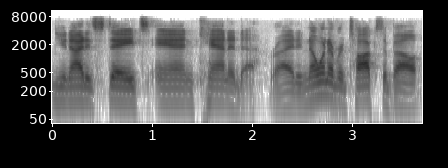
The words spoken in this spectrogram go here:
United States and Canada, right? And no one ever talks about,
